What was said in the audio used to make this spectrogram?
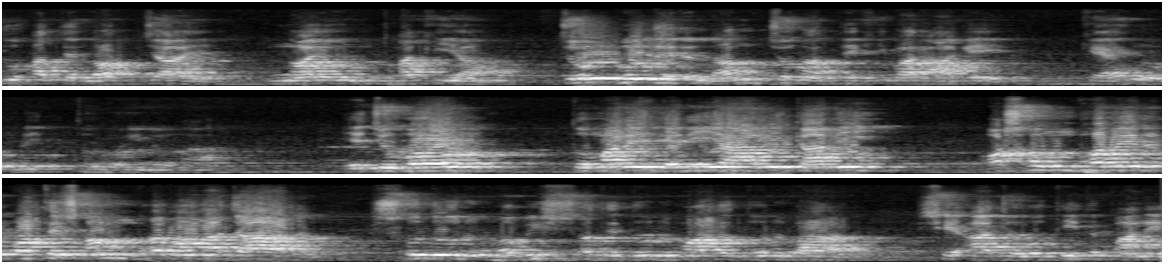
দু হাতে লজ্জায়, নয়ন ঢাকিয়া, যৌবনের লাঞ্ছনা দেখিবার আগে কেন মৃত্যু হইল না? এ যুবক, তোমারে হেরিয়া আমি কাঁদি। অসম্ভবের পথে সম্ভাবনা যার। সুদূর ভবিষ্যতে দুর্বার দুর্বার সে আজ অতীত পানে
